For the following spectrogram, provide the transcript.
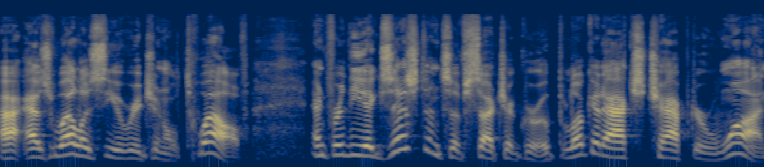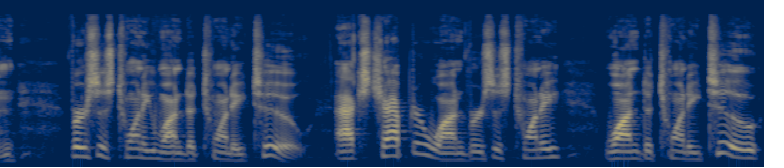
uh, as well as the original 12. And for the existence of such a group, look at Acts chapter 1, verses 21 to 22. Acts chapter 1, verses 21 to 22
